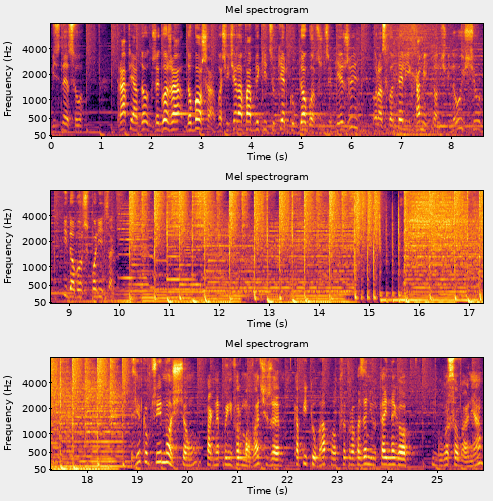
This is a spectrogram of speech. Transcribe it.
biznesu trafia do Grzegorza Dobosza, właściciela fabryki cukierków Dobosz w Trzebieży oraz hoteli Hamilton w Świnoujściu i Dobosz w Policach. Wielką przyjemnością pragnę poinformować, że kapituła po przeprowadzeniu tajnego głosowania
